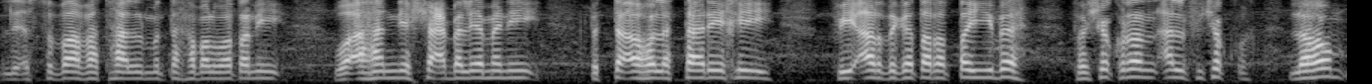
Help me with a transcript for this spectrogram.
لاستضافتها للمنتخب الوطني وأهني الشعب اليمني بالتأهل التاريخي في أرض قطر الطيبة فشكرا ألف شكر لهم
